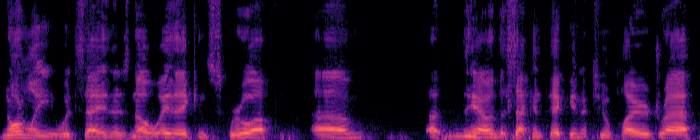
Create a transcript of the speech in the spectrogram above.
normally you would say there's no way they can screw up, um, uh, you know, the second pick in a two-player draft.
